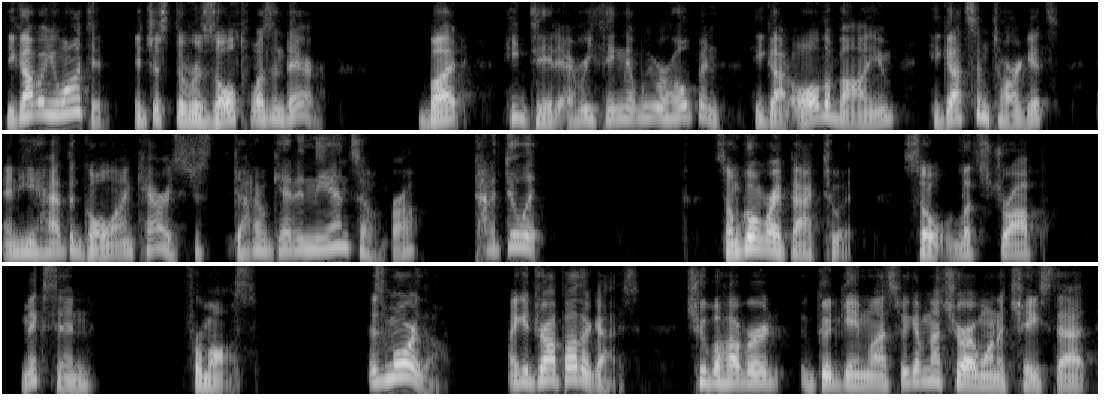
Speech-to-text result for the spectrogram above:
You got what you wanted. It just the result wasn't there. But he did everything that we were hoping. He got all the volume, he got some targets, and he had the goal line carries. Just got to get in the end zone, bro. Got to do it. So I'm going right back to it. So let's drop Mixon for Moss. There's more though. I could drop other guys. Chuba Hubbard, good game last week. I'm not sure I want to chase that,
